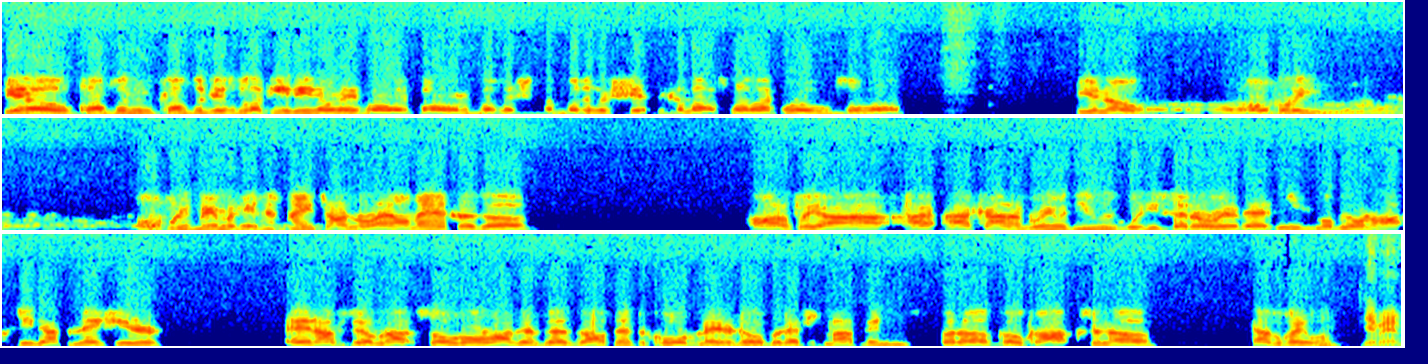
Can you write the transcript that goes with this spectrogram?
you know, Clemson Clemson gets lucky. You know, they've always fallen a bucket, a bucket of shit to come out smell like rose. So, uh, you know, hopefully, hopefully Beamer gets this thing turned around, man. Because uh, honestly, I I, I kind of agree with you what you said earlier that he's going to be on the hot seat after next year. And I'm still not sold on Robbins as the offensive coordinator, though. But that's just my opinion. But uh, go Cocks and uh, have a great one. Yeah, man.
